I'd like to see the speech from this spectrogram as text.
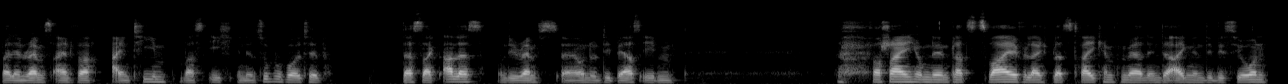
bei den Rams einfach ein Team, was ich in den Super Bowl tipp. Das sagt alles und die Rams äh, und, und die Bears eben wahrscheinlich um den Platz 2, vielleicht Platz 3 kämpfen werden in der eigenen Division.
